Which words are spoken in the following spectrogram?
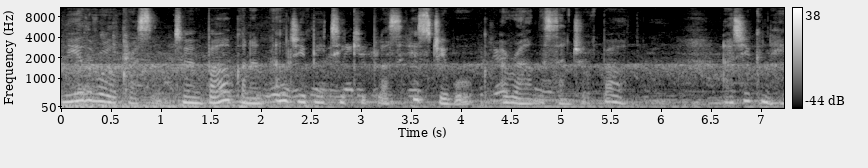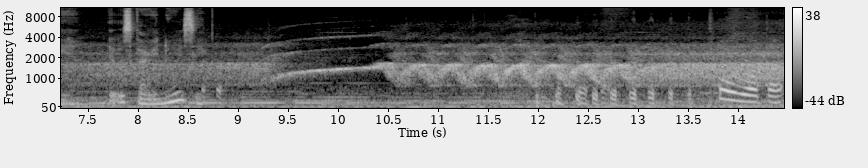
near the Royal Crescent to embark on an LGBTQ plus history walk around the centre of Bath. As you can hear, it was very noisy. Poor Robert.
